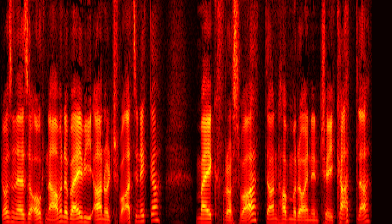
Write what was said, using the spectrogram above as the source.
da sind also auch Namen dabei wie Arnold Schwarzenegger, Mike François, dann haben wir da einen Jay Cutler.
